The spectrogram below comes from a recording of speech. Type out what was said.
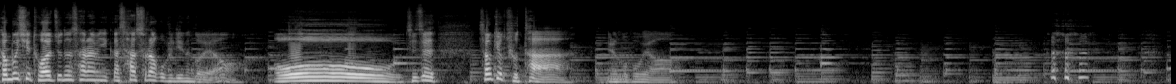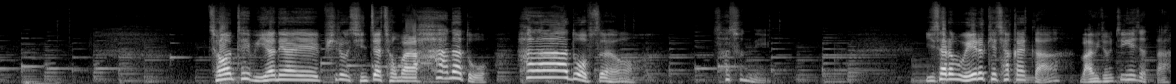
현부 씨 도와주는 사람이니까 사수라고 불리는 거예요. 오, 진짜 성격 좋다. 이런 거 보면. 저한테 미안해할 필요 진짜 정말 하나도, 하나도 없어요. 사수님. 이 사람은 왜 이렇게 착할까? 마음이 좀 찡해졌다.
